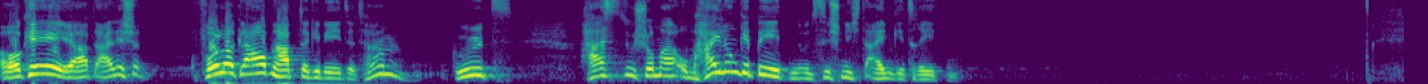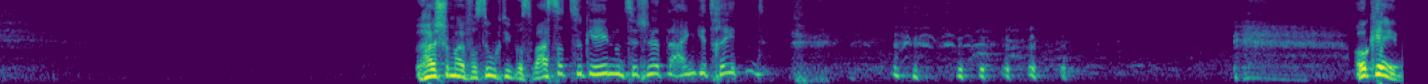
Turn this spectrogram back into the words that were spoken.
Okay, ihr habt alle schon, voller Glauben habt ihr gebetet. Hm? Gut. Hast du schon mal um Heilung gebeten und es ist nicht eingetreten? Hast du schon mal versucht, übers Wasser zu gehen und es ist nicht eingetreten? okay.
